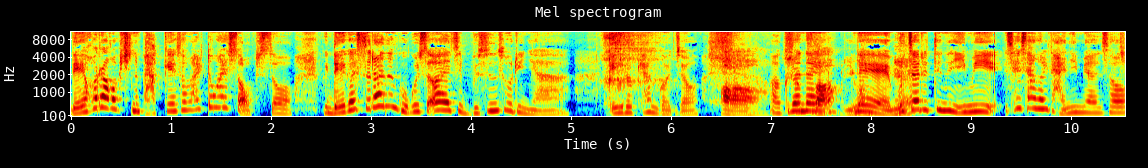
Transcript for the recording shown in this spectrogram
내 허락 없이는 밖에서 활동할 수 없어. 그 내가 쓰라는 곡을 써야지 무슨 소리냐. 이렇게 한 거죠. 아, 어, 그러나 네, 예. 모차르트는 이미 세상을 다니면서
